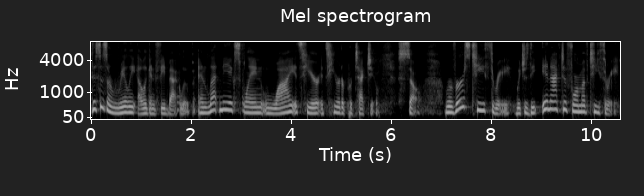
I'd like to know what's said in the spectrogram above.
This is a really elegant feedback loop, and let me explain why it's here. It's here to protect you. So, reverse T3, which is the inactive form of T3,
